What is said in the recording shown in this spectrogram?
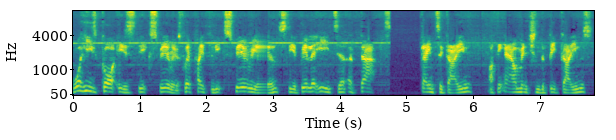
What he's got is the experience. We're paid for the experience, the ability to adapt game to game. I think Al mentioned the big games.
